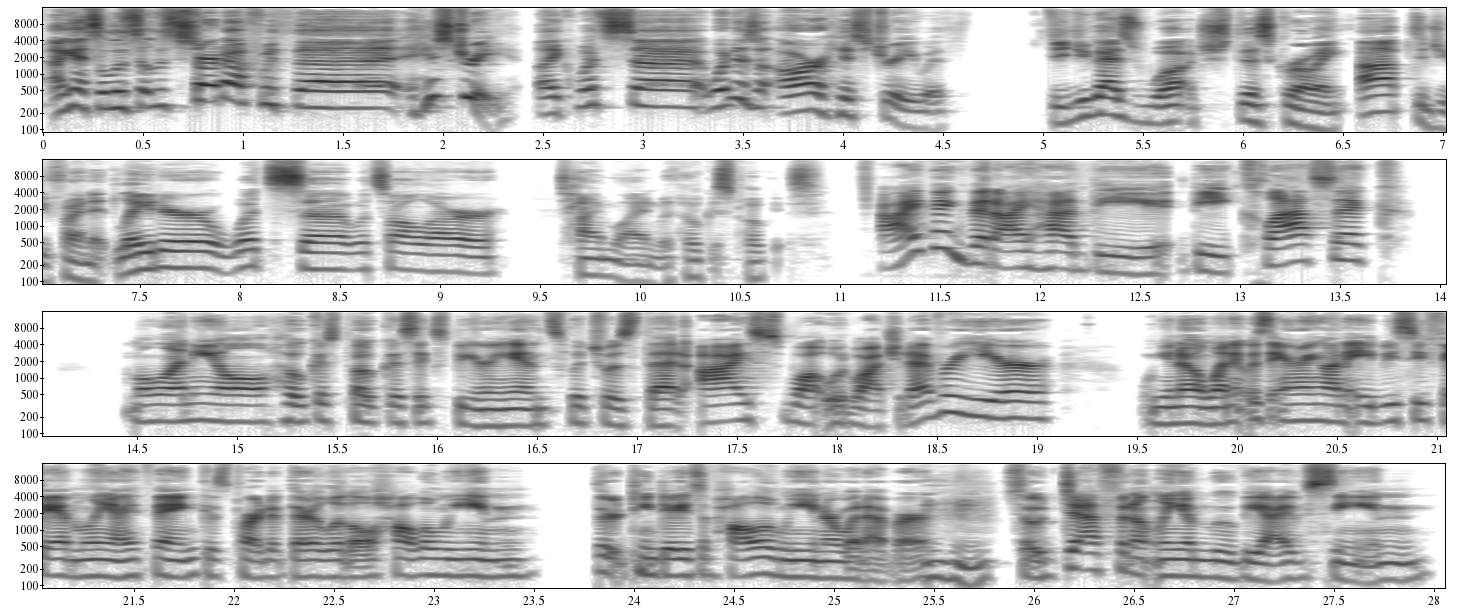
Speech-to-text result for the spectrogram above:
I guess so let's let's start off with uh history. Like what's uh what is our history with Did you guys watch this growing up? Did you find it later? What's uh what's all our timeline with Hocus Pocus? I think that I had the the classic millennial hocus pocus experience, which was that I would watch it every year. You know, when it was airing on ABC Family, I think, as part of their little Halloween, 13 Days of Halloween or whatever. Mm-hmm. So definitely a movie I've seen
